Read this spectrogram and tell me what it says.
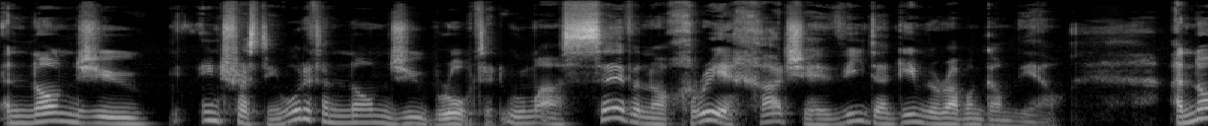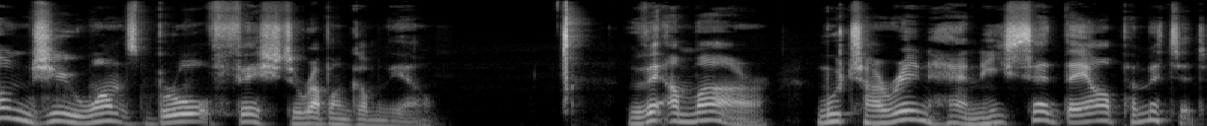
a non-Jew? Interesting. What if a non-Jew brought it? Umas sevenochri echad shehevi dagim Rabban Gamliel. A non Jew once brought fish to Rabban Gamliel. Ve'amar mutarin hen, he said they are permitted.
